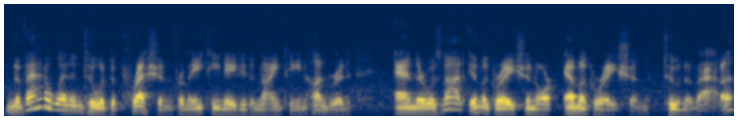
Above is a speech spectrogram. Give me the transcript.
Nevada went into a depression from 1880 to 1900, and there was not immigration or emigration to Nevada.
